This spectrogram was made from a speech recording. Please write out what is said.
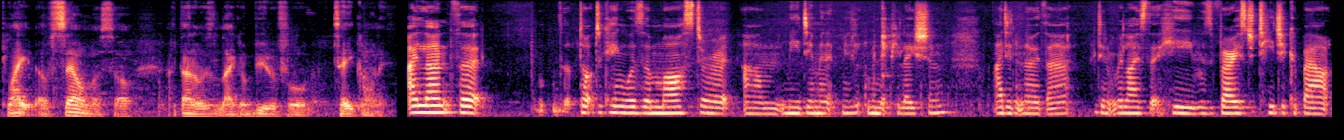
plight of Selma. So I thought it was like a beautiful take on it. I learned that Dr. King was a master at um, media manip manipulation. I didn't know that. I didn't realize that he was very strategic about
